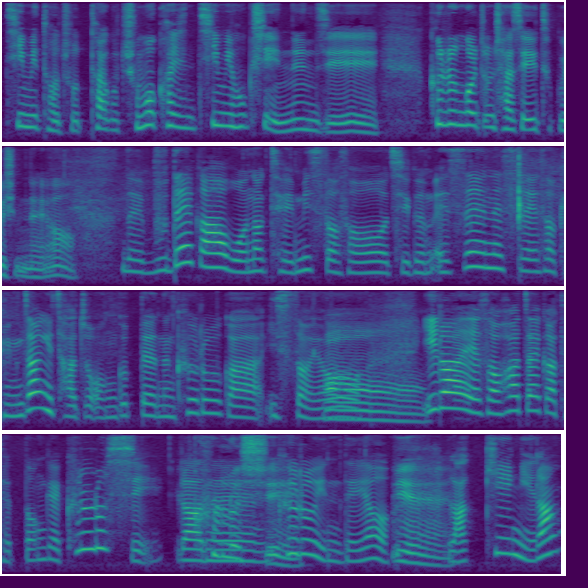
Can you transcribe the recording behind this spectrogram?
팀이 더 좋다고 주목하신 팀이 혹시 있는지 그런 걸 좀 자세히 듣고 싶네요. 네, 무대가 워낙 재밌어서 지금 SNS에서 굉장히 자주 언급되는 크루가 있어요. 어. 1화에서 화제가 됐던 게 클루시라는 클루시. 크루인데요. 예. locking이랑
